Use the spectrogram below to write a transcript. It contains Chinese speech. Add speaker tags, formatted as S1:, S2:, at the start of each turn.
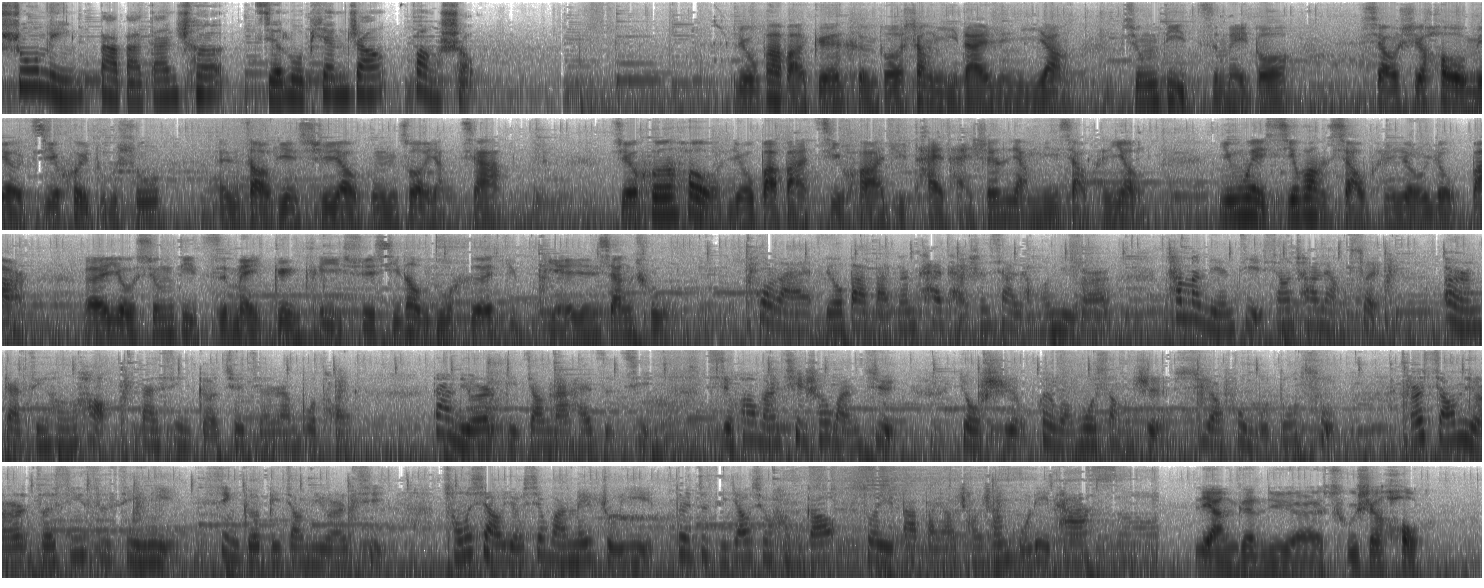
S1: 书名《爸爸单车》，节录篇章《放手》。
S2: 刘爸爸跟很多上一代人一样，兄弟姊妹多，小时候没有机会读书，很早便需要工作养家。结婚后，刘爸爸计划与太太生两名小朋友，因为希望小朋友有伴儿，而有兄弟姊妹更可以学习到如何与别人相处。
S1: 后来，刘爸爸跟太太生下两个女儿，他们年纪相差两岁。二人感情很好，但性格却截然不同。大女儿比较男孩子气，喜欢玩汽车玩具，有时会玩物丧志，需要父母督促；而小女儿则心思细腻，性格比较女儿气，从小有些完美主义，对自己要求很高，所以爸爸要常常鼓励她。
S2: 两个女儿出生后，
